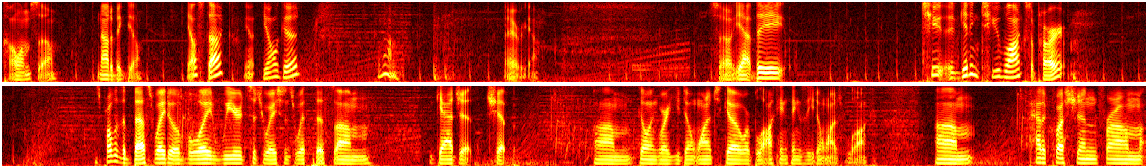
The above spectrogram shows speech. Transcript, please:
column, so not a big deal. Y'all stuck? Y'all good? Come on. There we go. So yeah, the two getting two blocks apart is probably the best way to avoid weird situations with this um, gadget chip um, going where you don't want it to go or blocking things that you don't want it to block. Um, had a question from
